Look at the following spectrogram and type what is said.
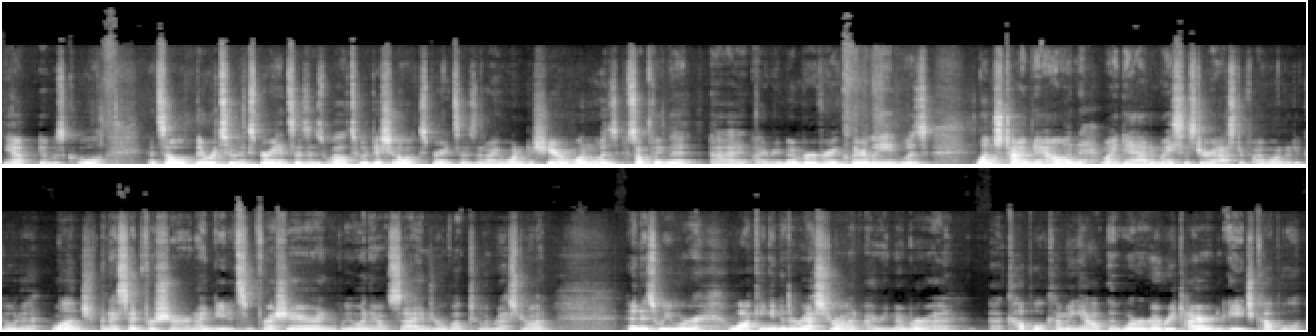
Yep, it was cool. And so there were two experiences as well, two additional experiences that I wanted to share. One was something that uh, I remember very clearly. It was lunchtime now, and my dad and my sister asked if I wanted to go to lunch. And I said for sure. And I needed some fresh air, and we went outside and drove up to a restaurant. And as we were walking into the restaurant, I remember a, a couple coming out that were a retired age couple.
